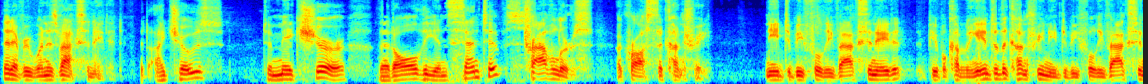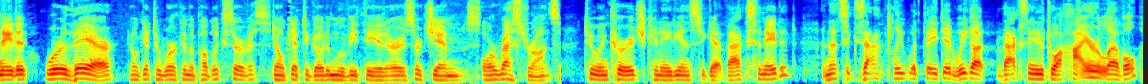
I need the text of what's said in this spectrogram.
that everyone is vaccinated. I chose to make sure that all the incentives, travelers across the country need to be fully vaccinated. People coming into the country need to be fully vaccinated. We're there. Don't get to work in the public service. Don't get to go to movie theaters or gyms or restaurants to encourage Canadians to get vaccinated. And that's exactly what they did. We got vaccinated to a higher level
